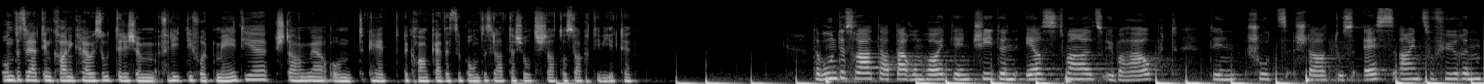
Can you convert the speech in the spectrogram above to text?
Bundesrätin Karin Kauer-Sutter ist am Freitag vor die Medien gestanden und hat bekannt gegeben, dass der Bundesrat den Schutzstatus aktiviert hat. Der Bundesrat hat darum heute entschieden, erstmals überhaupt den Schutzstatus S einzuführen.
